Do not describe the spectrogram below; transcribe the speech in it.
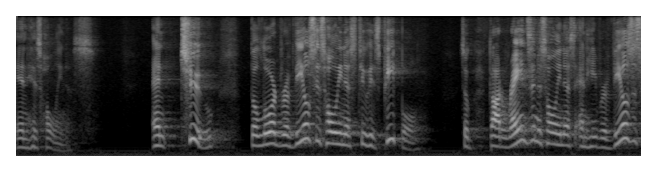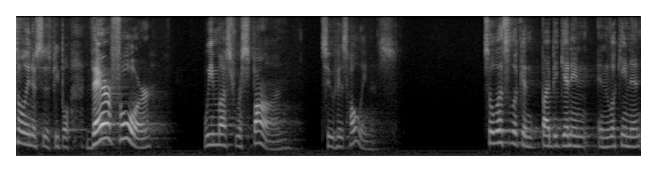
in his holiness. And two, the Lord reveals his holiness to his people. So God reigns in his holiness and he reveals his holiness to his people. Therefore, we must respond to his holiness. So let's look in, by beginning in looking in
